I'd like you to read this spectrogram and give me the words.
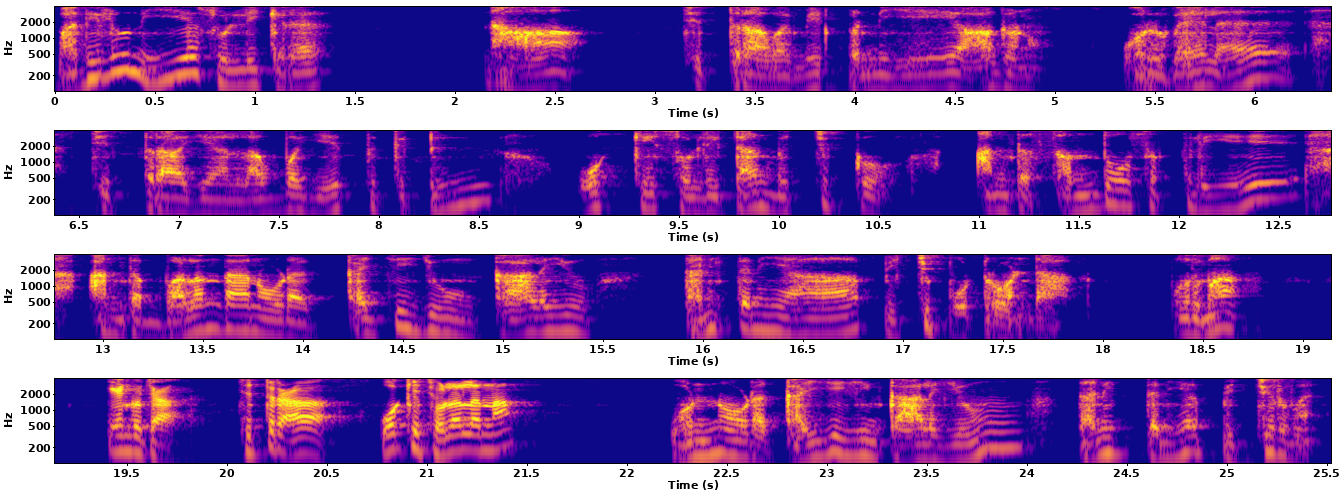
பதிலும் நீயே சொல்லிக்கிற? நான் சித்ராவை மீட் பண்ணியே ஆகணும். ஒருவேளை சித்ரா என் லவ்வை ஏற்றுக்கிட்டு ஓகே சொல்லிட்டான்னு வச்சுக்கோ. அந்த சந்தோஷத்திலேயே அந்த பலந்தானோட கையையும் காலையும் தனித்தனியாக பிச்சு போட்டுருவான்டா. போதுமா? ஏங்கோச்சா சித்ரா ஓகே சொல்லலைன்னா? உன்னோட கையையும் காலையும் தனித்தனியாக பிச்சிருவேன்.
